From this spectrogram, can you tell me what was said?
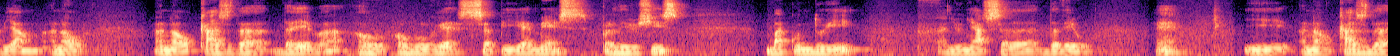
aviam, en el, en el cas d'Eva, de, d'Eva, el, el voler saber més, per dir-ho així, va conduir a allunyar-se de, de Déu. Eh? I en el cas de,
